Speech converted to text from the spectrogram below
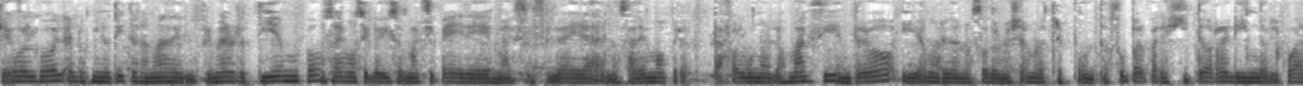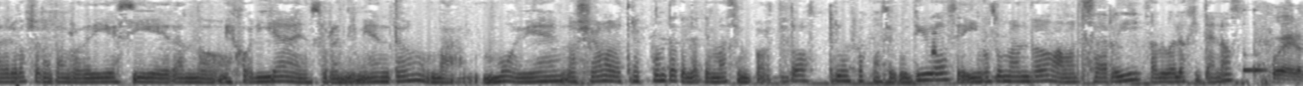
Llegó el gol a los minutitos nomás del primer tiempo. No sabemos si lo hizo Maxi Pérez, Maxi Silveira, no sabemos, pero ta, fue alguno de los Maxi. Entró y vamos arriba nosotros, nos llevamos los tres puntos. Súper parejito, re lindo el cuadro. Jonathan Rodríguez sigue dando mejoría en su rendimiento. Va muy bien. Nos llevamos los tres puntos, que es lo que más importa. Dos triunfos consecutivos. Seguimos sumando. Vamos al Cerri. Saludos a los gitanos. Bueno,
